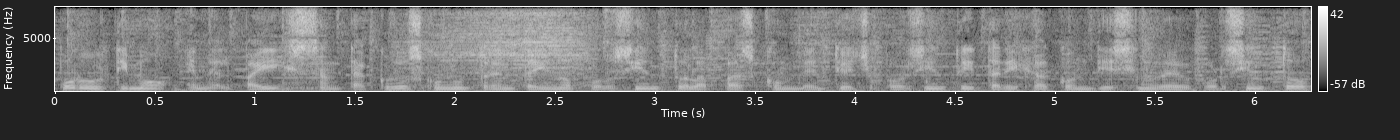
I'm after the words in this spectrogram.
Por último, en el país, Santa Cruz con un 31%, La Paz con 28% y Tarija con 19%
